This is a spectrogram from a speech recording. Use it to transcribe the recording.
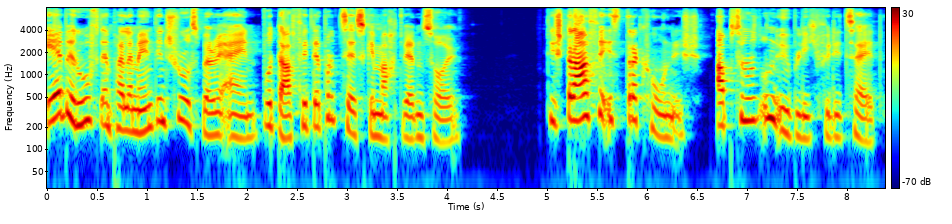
Er beruft ein Parlament in Shrewsbury ein, wo David der Prozess gemacht werden soll. Die Strafe ist drakonisch, absolut unüblich für die Zeit.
